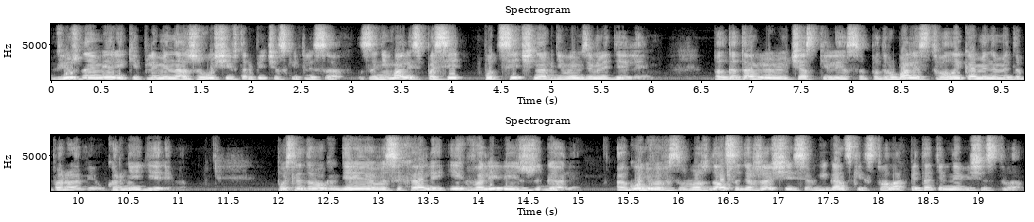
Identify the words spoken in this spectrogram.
В Южной Америке племена, живущие в тропических лесах, занимались подсечно-огневым земледелием. Подготавливали участки леса, подрубали стволы каменными топорами у корней дерева. После того, как деревья высыхали, их валили и сжигали. Огонь высвобождал содержащиеся в гигантских стволах питательные вещества.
